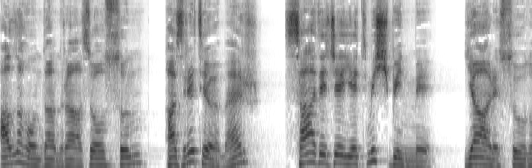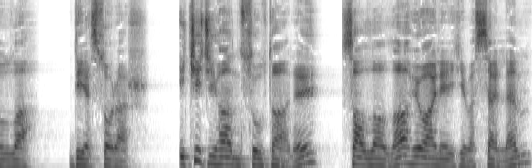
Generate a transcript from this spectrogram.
Allah ondan razı olsun Hazreti Ömer sadece yetmiş bin mi ya Resulullah diye sorar. İki cihan sultanı sallallahu aleyhi ve sellem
